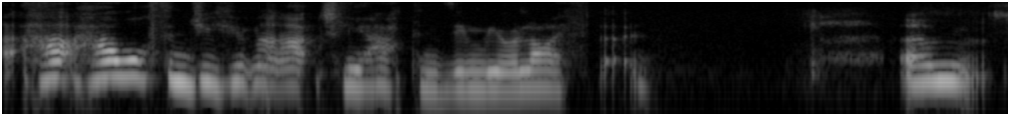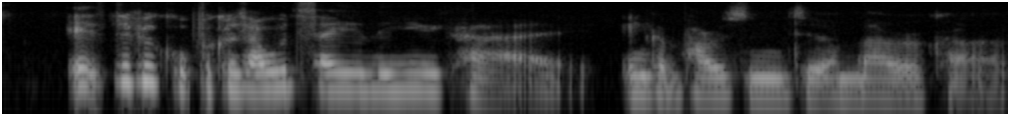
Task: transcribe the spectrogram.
how how often do you think that actually happens in real life, though? Um, it's difficult because I would say in the UK, in comparison to America,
